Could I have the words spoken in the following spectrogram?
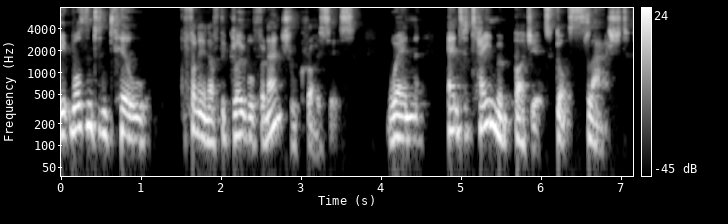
it wasn't until funny enough the global financial crisis when entertainment budgets got slashed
